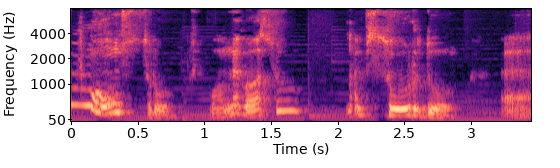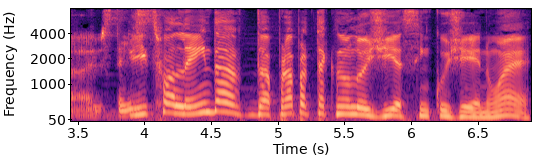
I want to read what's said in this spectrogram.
um monstro. Tipo, um negócio absurdo. Uh, têm... Isso além da, da própria tecnologia 5G, não é?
